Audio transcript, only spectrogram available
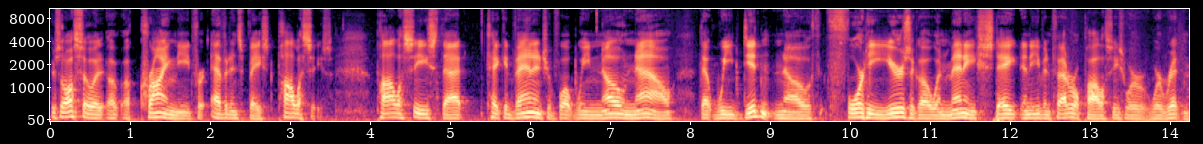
There's also a, a, a crying need for evidence-based policies, policies that take advantage of what we know now that we didn't know 40 years ago when many state and even federal policies were, were written.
